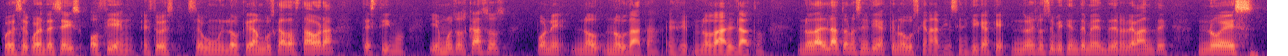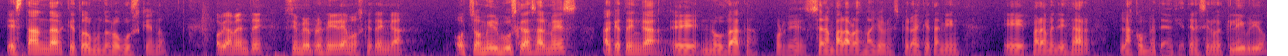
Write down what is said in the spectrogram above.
puede ser 46 o 100, esto es según lo que han buscado hasta ahora, te estimo. Y en muchos casos pone no, no data, es decir, no da el dato. No da el dato no significa que no lo busque nadie, significa que no es lo suficientemente relevante, no es estándar que todo el mundo lo busque. ¿no? Obviamente, siempre preferiremos que tenga 8.000 búsquedas al mes a que tenga eh, no data, porque serán palabras mayores, pero hay que también eh, parametrizar la competencia. Tiene que ser un equilibrio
